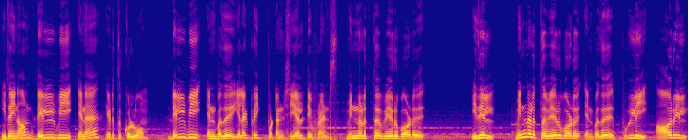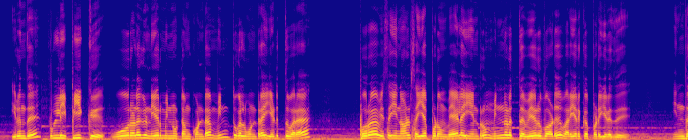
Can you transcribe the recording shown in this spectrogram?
இதை நாம் டெல் வி என எடுத்துக்கொள்வோம் டெல் வி என்பது எலக்ட்ரிக் பொட்டன்ஷியல் டிஃப்ரென்ஸ் மின்னழுத்த வேறுபாடு. இதில் மின்னழுத்த வேறுபாடு என்பது புள்ளி ஆறில் இருந்து புள்ளி பிக்கு ஓரலகு நேர்மின்னூட்டம் கொண்ட மின்துகள் ஒன்றை எடுத்து வர புற விசையினால் செய்யப்படும் வேலை என்றும் மின்னழுத்த வேறுபாடு வரையறுக்கப்படுகிறது. இந்த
